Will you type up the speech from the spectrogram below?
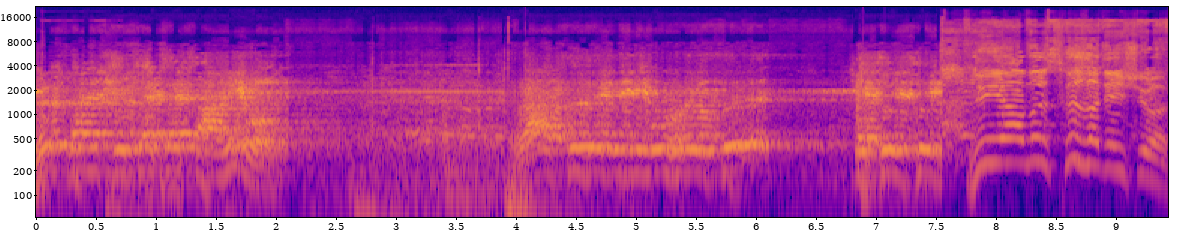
Lütfen şu sese sahip ol. Rahatsız edici bu hırıltı kesilsin. Dünyamız hızla değişiyor.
